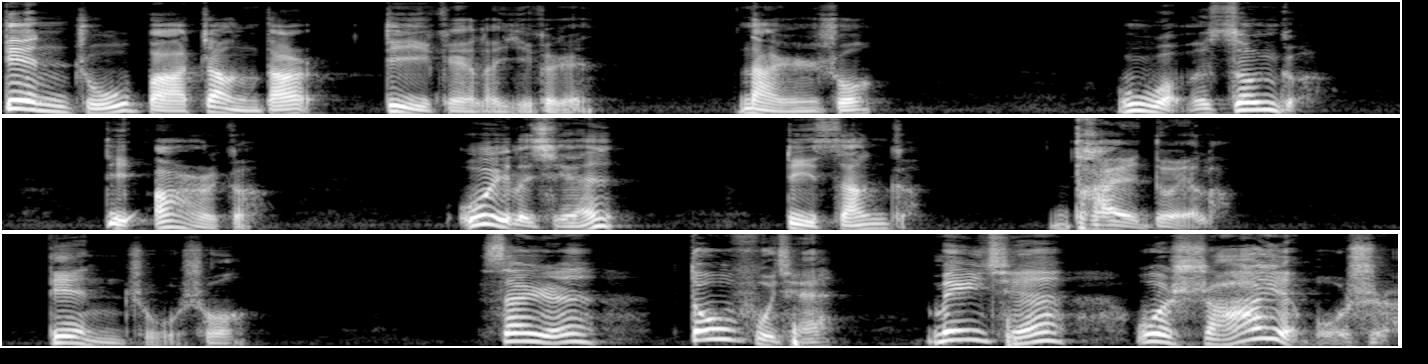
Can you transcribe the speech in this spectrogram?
店主把账单递给了一个人，那人说：“我们三个。”第二个，为了钱。第三个，太对了。店主说：“三人都付钱，没钱我啥也不是。”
